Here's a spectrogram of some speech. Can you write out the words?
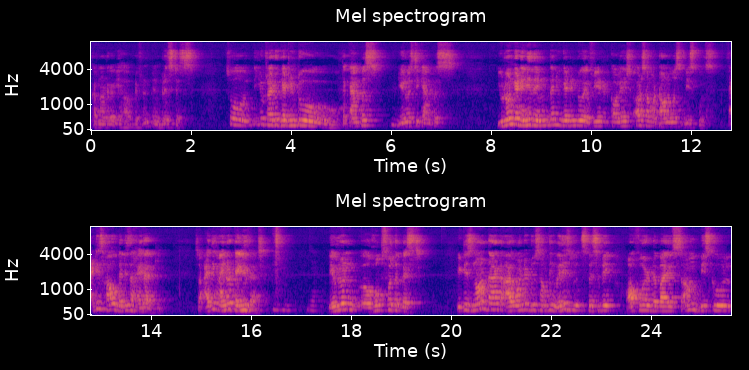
Karnataka, we have different entrance tests. So you try to get into the campus, university campus. You don't get anything, then you get into affiliated college or some autonomous B schools. That is how, that is the hierarchy. So I think I not tell you that. Yeah. Everyone uh, hopes for the best. It is not that I want to do something very specific offered by some B school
